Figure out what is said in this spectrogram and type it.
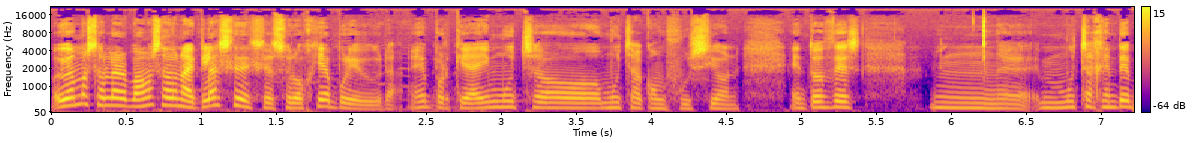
Hoy vamos a hablar, vamos a dar una clase de sexología pura y dura, ¿eh? porque hay mucho, mucha confusión. Entonces, mm, eh, mucha gente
